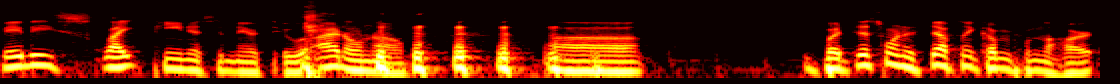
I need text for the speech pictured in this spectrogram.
maybe slight penis in there too. I don't know. uh, but this one is definitely coming from the heart.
